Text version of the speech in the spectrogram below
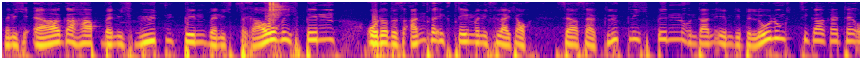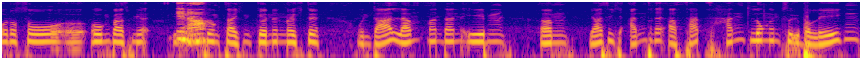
wenn ich Ärger habe, wenn ich wütend bin, wenn ich traurig bin oder das andere Extrem, wenn ich vielleicht auch sehr, sehr glücklich bin und dann eben die Belohnungszigarette oder so äh, irgendwas mir in genau. Anführungszeichen gönnen möchte. Und da lernt man dann eben, ähm, ja, sich andere Ersatzhandlungen zu überlegen,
